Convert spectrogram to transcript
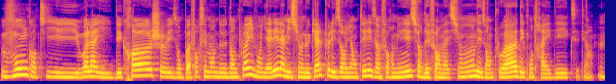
vont quand ils, voilà, ils décrochent, euh, ils ont pas forcément de- d'emploi, ils vont y aller. La mission locale peut les orienter, les informer sur des formations, des emplois, des contrats aidés, etc. Mhm.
